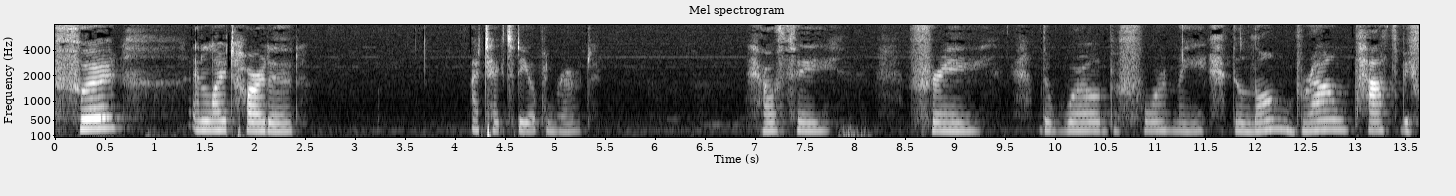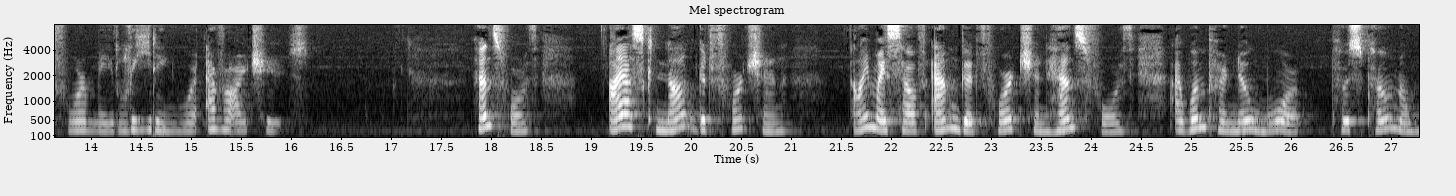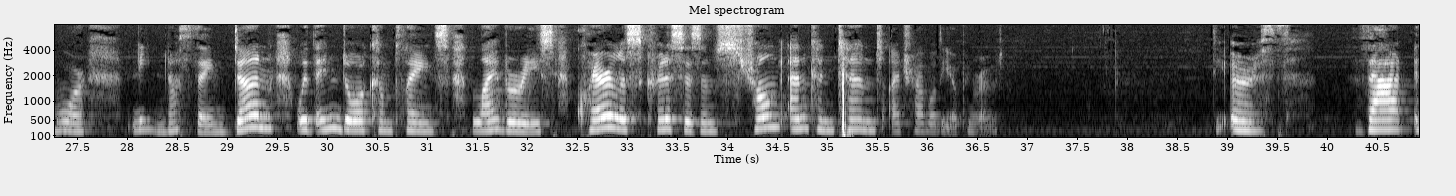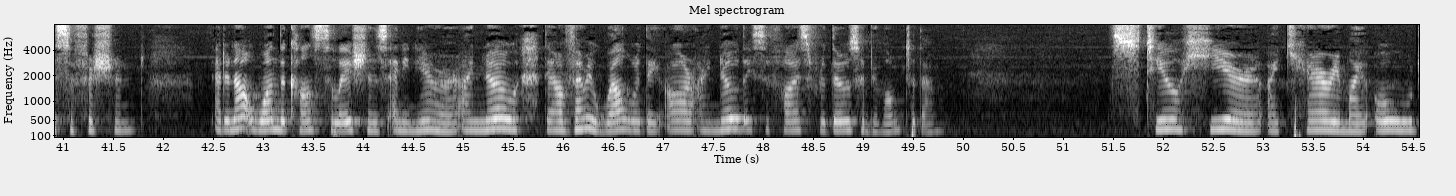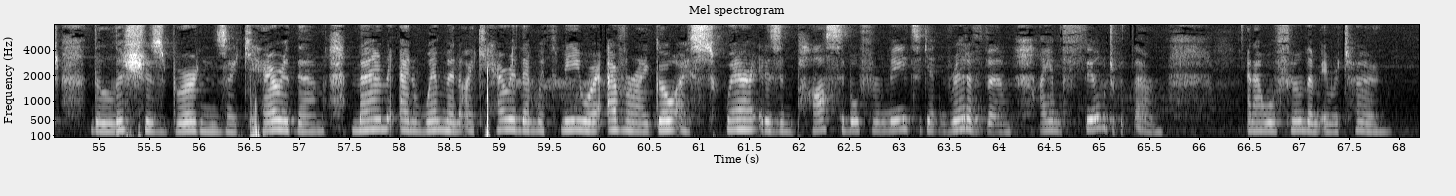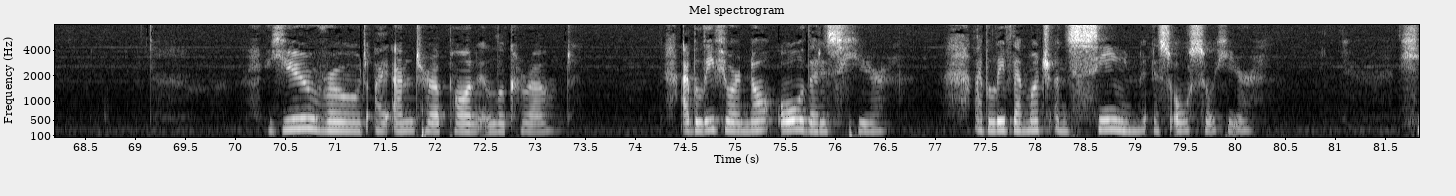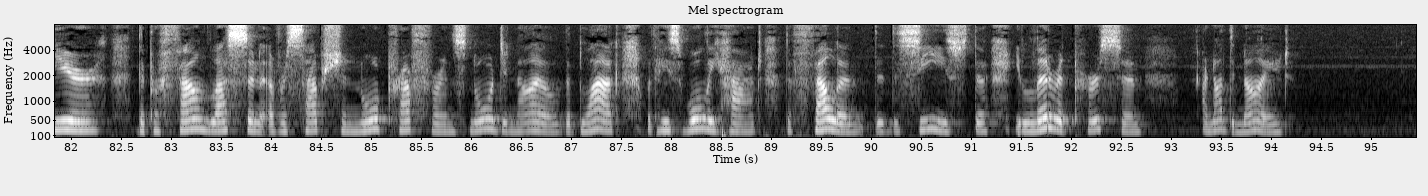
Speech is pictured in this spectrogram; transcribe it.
Afoot and light-hearted, I take to the open road. Healthy, free, the world before me, the long brown path before me, leading wherever I choose. Henceforth, I ask not good fortune. I myself am good fortune. Henceforth, I whimper no more, postpone no more, need nothing. Done with indoor complaints, libraries, querulous criticisms, strong and content, I travel the open road. The earth, that is sufficient. I do not want the constellations any nearer. I know they are very well where they are. I know they suffice for those who belong to them. Still here I carry my old delicious burdens. I carry them, men and women, I carry them with me wherever I go. I swear it is impossible for me to get rid of them. I am filled with them, and I will fill them in return. You road I enter upon and look around. I believe you are not all that is here. I believe that much unseen is also here. Here, the profound lesson of reception, nor preference, nor denial, the black with his woolly hat, the felon, the diseased, the illiterate person are not denied.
